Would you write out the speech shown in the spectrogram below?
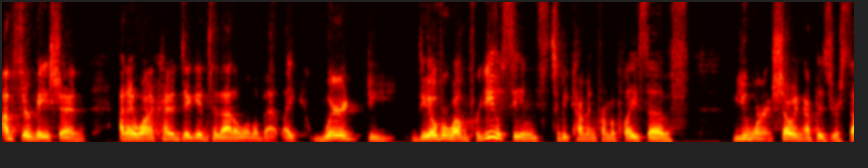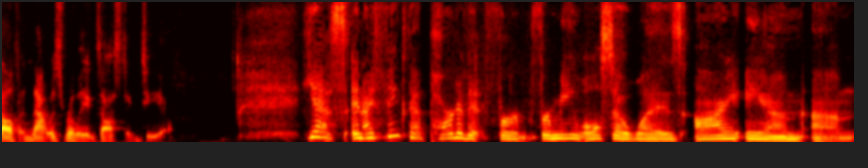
observation and I want to kind of dig into that a little bit. Like, where do you, the overwhelm for you seems to be coming from a place of you weren't showing up as yourself, and that was really exhausting to you. Yes, and I think that part of it for for me also was I am um,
